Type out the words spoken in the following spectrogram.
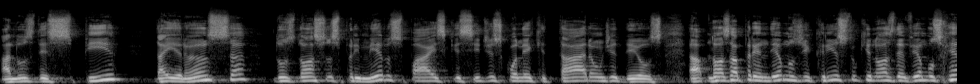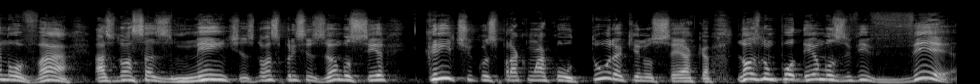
a nos despir da herança dos nossos primeiros pais que se desconectaram de Deus. Ah, nós aprendemos de Cristo que nós devemos renovar as nossas mentes, nós precisamos ser críticos para com a cultura que nos cerca. Nós não podemos viver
